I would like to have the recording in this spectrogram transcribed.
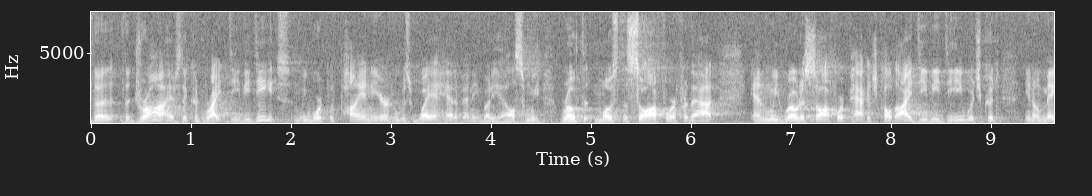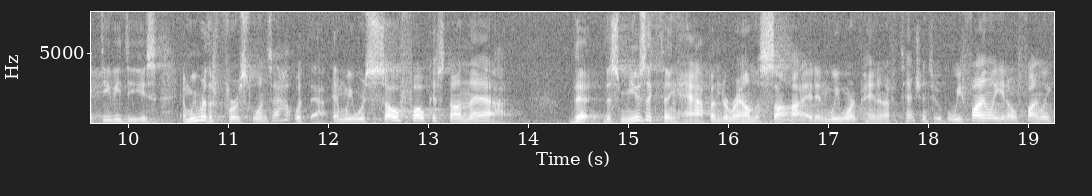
the, the drives that could write DVDs. And we worked with Pioneer, who was way ahead of anybody else, and we wrote the, most of the software for that. And we wrote a software package called iDVD, which could you know, make DVDs. And we were the first ones out with that. And we were so focused on that that this music thing happened around the side, and we weren't paying enough attention to it. But we finally, you know, finally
